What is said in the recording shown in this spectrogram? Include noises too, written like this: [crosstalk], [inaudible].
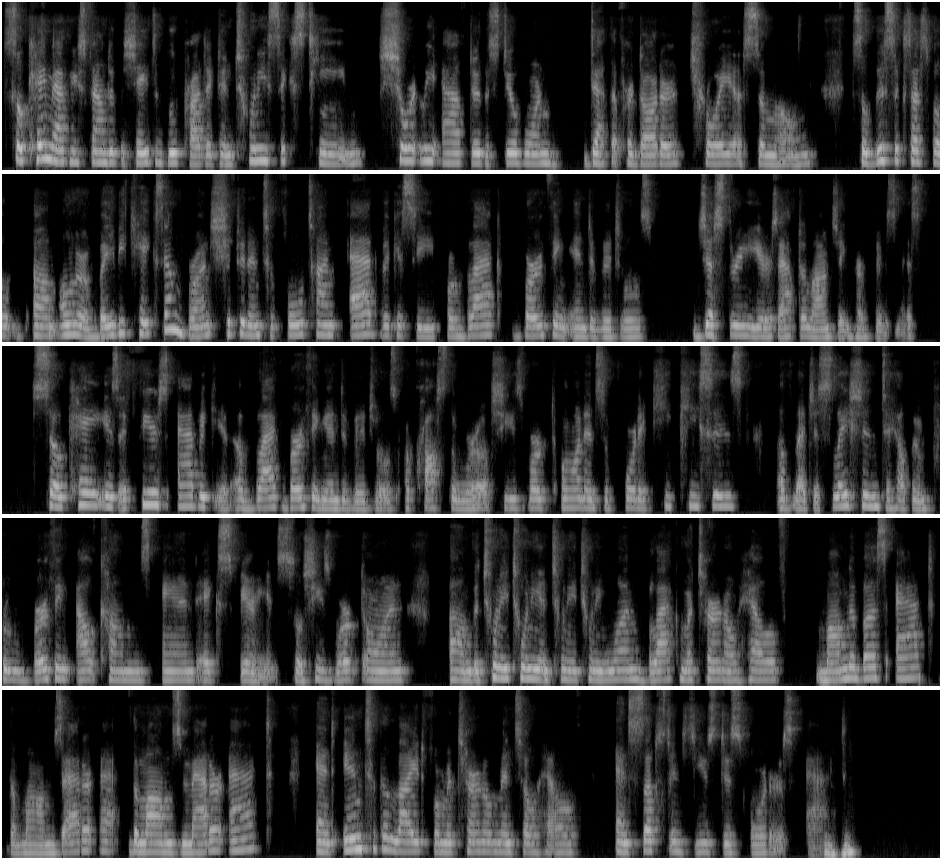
so Kay Matthews founded the Shades of Blue Project in 2016, shortly after the stillborn death of her daughter, Troya Simone. So this successful um, owner of Baby Cakes and Brunch shifted into full-time advocacy for Black birthing individuals just three years after launching her business. So Kay is a fierce advocate of Black birthing individuals across the world. She's worked on and supported key pieces of legislation to help improve birthing outcomes and experience. So she's worked on um, the 2020 and 2021 Black Maternal Health Momnibus Act, the Moms Matter Act, the Moms Matter Act, and Into the Light for Maternal Mental Health and Substance Use Disorders Act. Mm-hmm.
